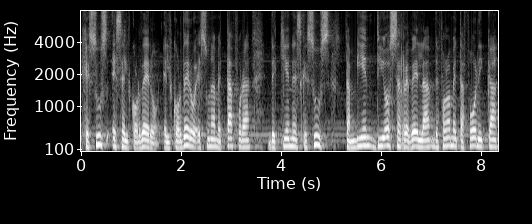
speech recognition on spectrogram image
Jesús es el Cordero. El Cordero es una metáfora de quién es Jesús. También Dios se revela de forma metafórica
